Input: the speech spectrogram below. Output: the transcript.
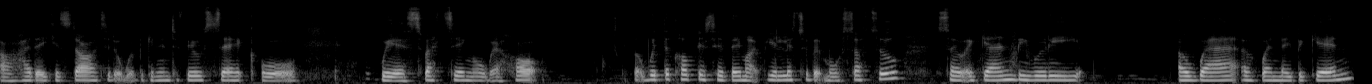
our headache has started, or we're beginning to feel sick, or we're sweating, or we're hot. But with the cognitive, they might be a little bit more subtle. So, again, be really aware of when they begin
